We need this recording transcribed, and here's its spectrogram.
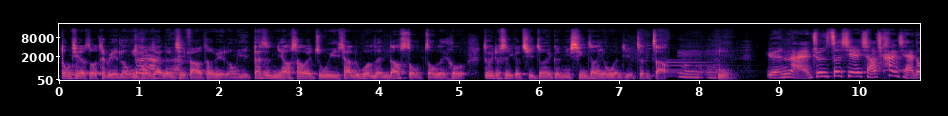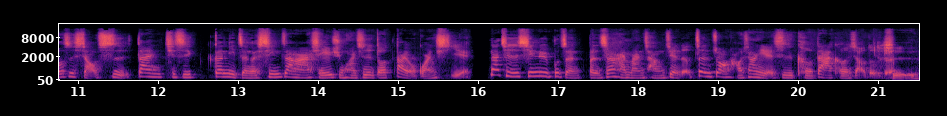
冬天的时候特别容易，或者在冷气房特别容易。但是你要稍微注意一下，如果冷到手肘了以后，这个就是一个其中一个你心脏有问题的征兆。嗯嗯嗯，原来就是这些小看起来都是小事，但其实跟你整个心脏啊、血液循环其实都大有关系耶。那其实心律不整本身还蛮常见的，症状好像也是可大可小，对不对？是，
